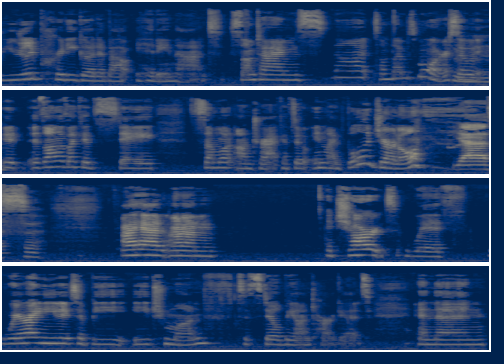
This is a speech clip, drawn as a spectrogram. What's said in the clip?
usually pretty good about hitting that. Sometimes not, sometimes more. So Mhm. it, as long as I could stay somewhat on track. And so in my bullet journal, Yes. I had um a chart with where I needed to be each month to still be on target. And then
